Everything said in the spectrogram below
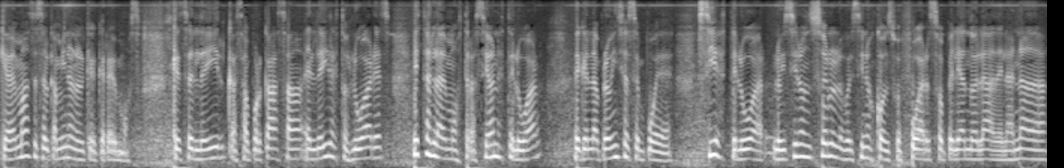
que además es el camino en el que queremos, que es el de ir casa por casa, el de ir a estos lugares. Esta es la demostración, este lugar, de que en la provincia se puede. Si este lugar lo hicieron solo los vecinos con su esfuerzo, peleándola de la nada,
